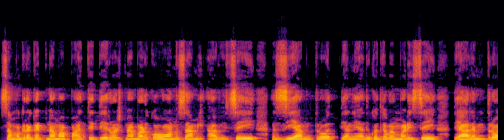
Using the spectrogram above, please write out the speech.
સમગ્ર ઘટનામાં પાંચથી તેર વર્ષના બાળકો હોવાનું સામે આવ્યું છે. જ્યાં મિત્રો અત્યારની આ દુઃખદ ખબર મળી છે. ત્યારે મિત્રો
